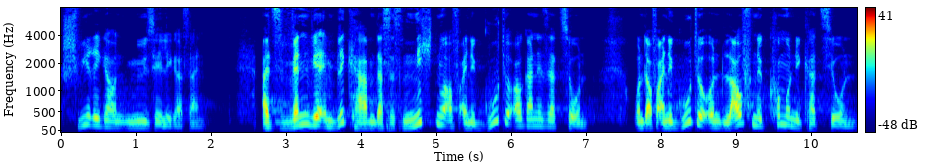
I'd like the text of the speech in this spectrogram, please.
schwieriger und mühseliger sein. Als wenn wir im Blick haben, dass es nicht nur auf eine gute Organisation und auf eine gute und laufende Kommunikation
